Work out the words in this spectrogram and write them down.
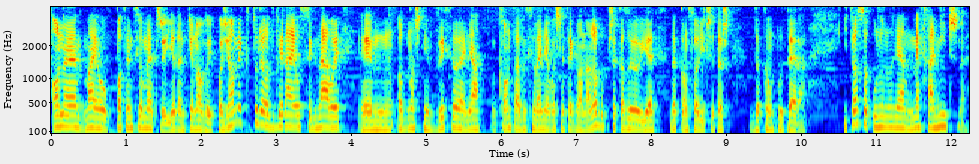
one mają potencjometry jeden pionowy i poziomy, które odbierają sygnały odnośnie wychylenia, kąta wychylenia właśnie tego analogu, przekazują je do konsoli czy też do komputera. I to są urządzenia mechaniczne.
